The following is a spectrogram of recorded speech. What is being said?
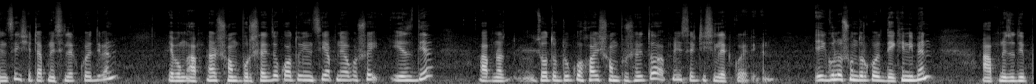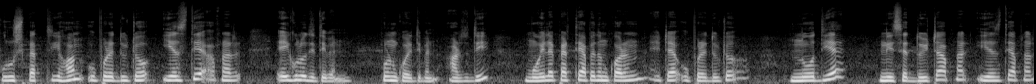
ইঞ্চি, সেটা আপনি সিলেক্ট করে দিবেন, এবং আপনার সম্প্রসারিত কত ইঞ্চি, আপনি অবশ্যই ইয়েস দিয়ে আপনার যতটুকু হয় সম্প্রসারিত আপনি সেটি সিলেক্ট করে দিবেন। এইগুলো সুন্দর করে দেখে নেবেন। আপনি যদি পুরুষ প্রার্থী হন, উপরে দুটো ইয়েস দিয়ে আপনার এইগুলো দিয়ে দেবেন, পূরণ করে দিবেন। আর যদি মহিলা প্রার্থী আবেদন করেন, এটা উপরে দুটো নো দিয়ে নিচের দুইটা আপনার ইয়েস দিয়ে আপনার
